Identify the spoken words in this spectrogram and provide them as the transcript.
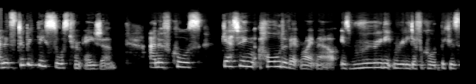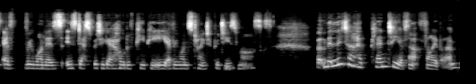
And it's typically sourced from Asia. And of course, getting hold of it right now is really really difficult because everyone is is desperate to get hold of ppe everyone's trying to produce masks but melitta had plenty of that fiber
